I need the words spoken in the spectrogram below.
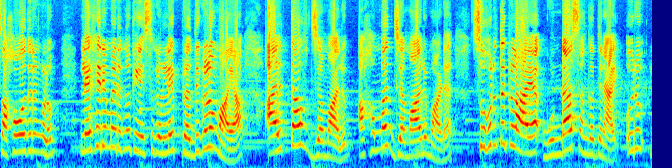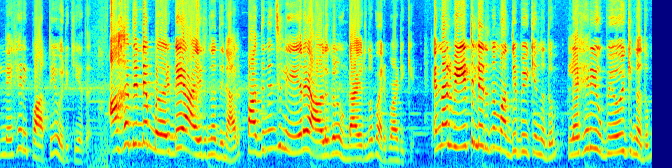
സഹോദരങ്ങളും ലഹരിമരുന്നു കേസുകളിലെ പ്രതികളുമായ അൽതാഫ് ജമാലും അഹമ്മദ് ജമാലുമാണ് സുഹൃത്തുക്കളായ ഗുണ്ടാ സംഘത്തിനായി ഒരു ലഹരി പാർട്ടി ഒരുക്കിയത്. അഹദിന്റെ ബർത്ത്ഡേ ആയിരുന്നതിനാൽ പതിനഞ്ചിലേറെ ആളുകൾ ഉണ്ടായിരുന്നു പരിപാടിക്ക്. എന്നാൽ വീട്ടിലിരുന്ന് മദ്യപിക്കുന്നതും ലഹരി ഉപയോഗിക്കുന്നതും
